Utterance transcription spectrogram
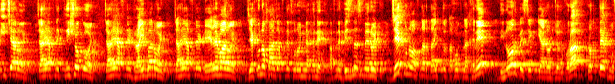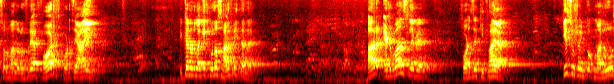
টিচার হইন, চাহে আপনি কৃষক হইন, চাহে আপনি ড্রাইভার হইন, চাহে আপনি ডেলিভার হইন যে কোনো কাজ আপনি করুন না খেনে আপনি বিজনেসম্যান হইন যে কোনো আপনার দায়িত্ব থাকুক না খেনে দিনর বেসিক জ্ঞান অর্জন করা প্রত্যেক মুসলমানের উপরে ফর্জ ফর্জে আইন। এখানোর লাগি কোনো ছাড় পাইতা নাই। আর অ্যাডভান্স লেভেল ফর্জে কিফায়া। কিছু সংখ্যক মানুষ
